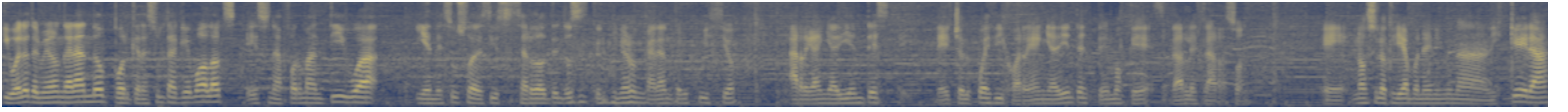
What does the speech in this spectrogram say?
Igual lo terminaron ganando porque resulta que bollocks es una forma antigua y en desuso de decir sacerdote, entonces terminaron ganando el juicio a regañadientes. De hecho, el juez dijo a regañadientes tenemos que darles la razón. Eh, no se lo quería poner ninguna disquera.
